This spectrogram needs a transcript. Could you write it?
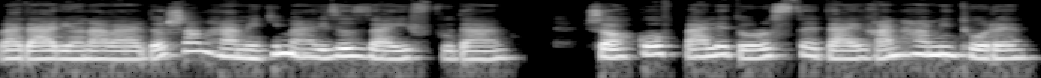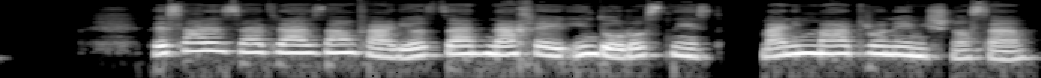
و دریا نورداش هم همگی مریض و ضعیف بودن. شاه گفت بله درسته دقیقا همینطوره. پسر زد فریاد زد نه خیر این درست نیست من این مرد رو نمی‌شناسم.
